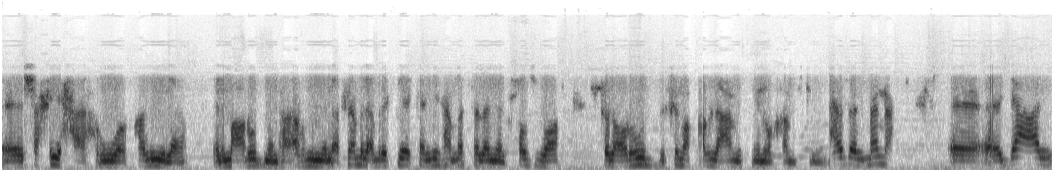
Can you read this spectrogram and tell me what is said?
آه، شحيحة وقليلة المعروض منها رغم إن الأفلام الأمريكية كان ليها مثلا الحظوه في العروض فيما قبل عام 52 هذا المنع جعل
